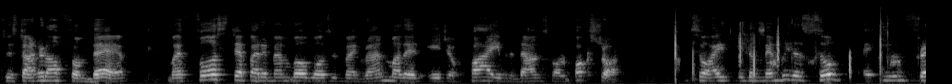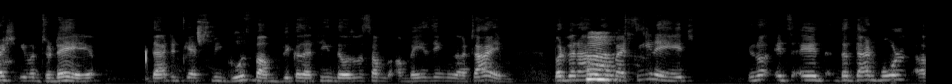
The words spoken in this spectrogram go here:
So it started off from there. My first step I remember was with my grandmother at the age of five in the dance called Foxtrot. So I, the memories are so uh, even fresh even today that it gets me goosebumps because I think those were some amazing uh, time. But when I was in Hmm. my teenage, you know, it's it, that that whole uh,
